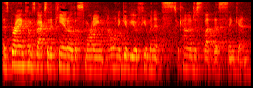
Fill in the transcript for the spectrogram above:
As Brian comes back to the piano this morning, I want to give you a few minutes to kind of just let this sink in.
